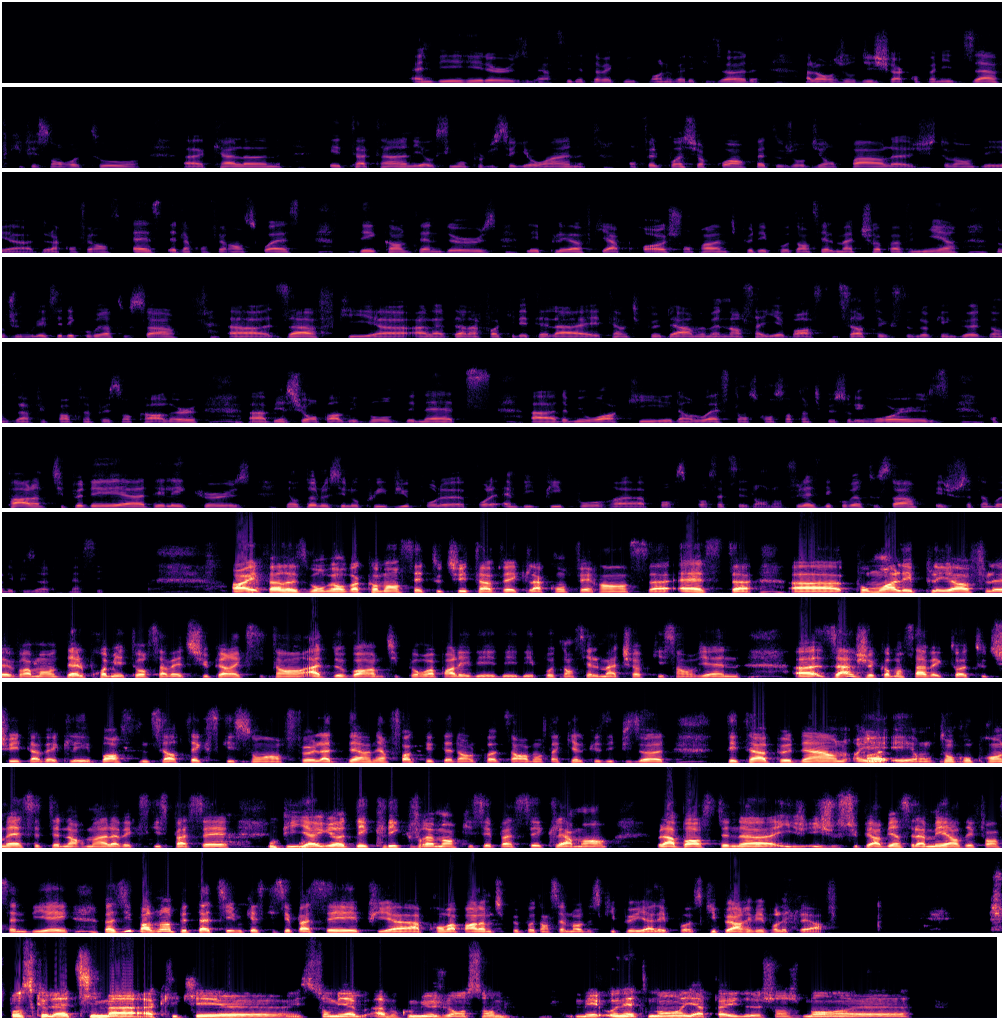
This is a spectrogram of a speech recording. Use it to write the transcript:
NBA Haters, merci d'être avec nous pour un nouvel épisode. Alors aujourd'hui, je suis accompagné de Zaf qui fait son retour, euh, Callan et Tatane. Il y a aussi mon producteur Johan. On fait le point sur quoi en fait aujourd'hui On parle euh, justement euh, de la conférence Est et de la conférence Ouest, des contenders, les playoffs qui approchent. On parle un petit peu des potentiels match-up à venir. Donc je vais vous laisser découvrir tout ça. Euh, Zaf qui à la dernière fois qu'il était là était un petit peu mais maintenant ça y est, Boston Celtics is looking good. Donc Zaf il pop un peu son collar. bien sûr, on parle des Bulls, des Nets, de Milwaukee et dans l'Ouest, on se concentre un petit peu sur les Warriors. On parle un petit peu des, des Lakers et on donne aussi nos previews pour le, pour le MVP pour, euh, pour, pour cette saison. Donc, je vous laisse découvrir tout ça et je vous souhaite un bon épisode. Merci. All right, fellas. Bon, ben, on va commencer tout de suite avec la conférence euh, Est. Euh, pour moi, les playoffs, vraiment, dès le premier tour, ça va être super excitant. Hâte de voir un petit peu. On va parler des, des, des potentiels match-ups qui s'en viennent. Euh, Zach, je vais commencer avec toi tout de suite avec les Boston Celtics qui sont en feu. La dernière fois que tu étais dans le pod, ça remonte à quelques épisodes, tu étais un peu down et, et on, on comprenait, c'était normal avec ce qui se passait. Puis il y a eu un déclic vraiment qui s'est passé clairement. Là, Boston, euh, il, joue super bien. C'est la meilleure défense NBA. Vas-y, parle-nous un peu de ta team. Qu'est-ce qui s'est passé? Et puis euh, après, on va parler un petit peu potentiellement de ce qui peut y aller, ce qui peut arriver pour les playoffs. Je pense que la team a, cliqué. Euh, ils se sont mis à, beaucoup mieux jouer ensemble. Mais honnêtement, il n'y a pas eu de changement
